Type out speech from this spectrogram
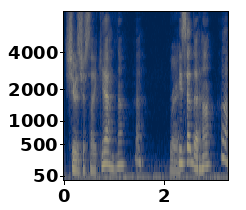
She was just like, yeah, no. eh, Right. He said that, huh? Huh.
